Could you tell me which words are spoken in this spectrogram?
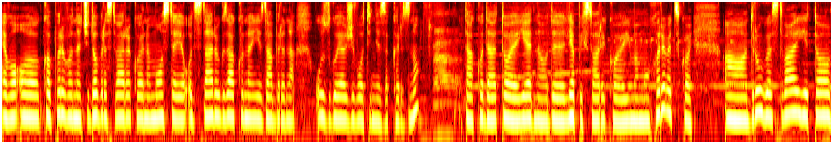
Evo, o, kao prvo, znači, dobra stvar koja nam ostaje od starog zakona je zabrana uzgoja životinje za krzno. Tako da to je jedna od e, lijepih stvari koje imamo u Hrvatskoj. A druga stvar je to e,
